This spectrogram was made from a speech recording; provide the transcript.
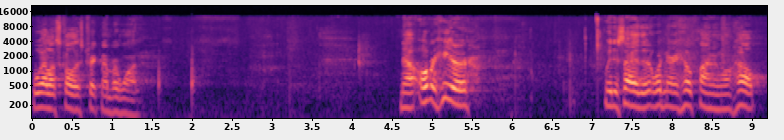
well, let's call this trick number one. Now, over here, we decided that ordinary hill climbing won't help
